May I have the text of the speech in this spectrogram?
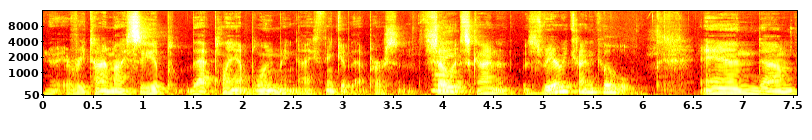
you know, every time I see a, that plant blooming, I think of that person. So right. it's kind of it's very kind of cool. And um,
